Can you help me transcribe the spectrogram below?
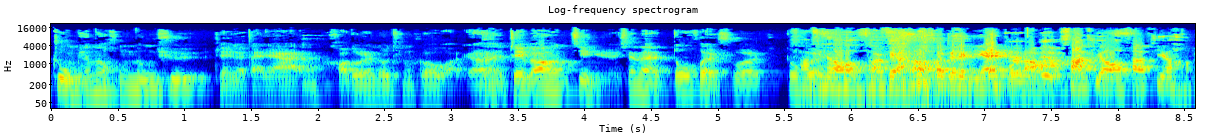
著名的红灯区，这个大家好多人都听说过。然后，这帮妓女现在都会说，都会发票发票，对，你也知道啊，发票，发票。啊，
